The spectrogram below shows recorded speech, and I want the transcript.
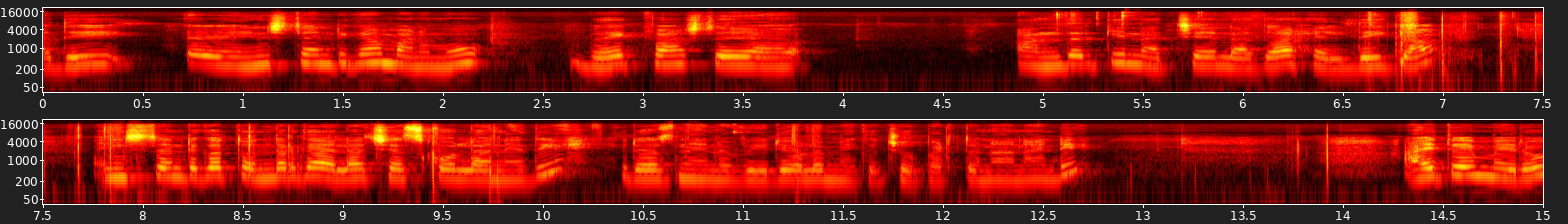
అది ఇన్స్టెంట్గా మనము బ్రేక్ఫాస్ట్ అందరికీ నచ్చేలాగా హెల్తీగా ఇన్స్టెంట్గా తొందరగా ఎలా చేసుకోవాలనేది ఈరోజు నేను వీడియోలో మీకు చూపెడుతున్నానండి. అయితే మీరు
